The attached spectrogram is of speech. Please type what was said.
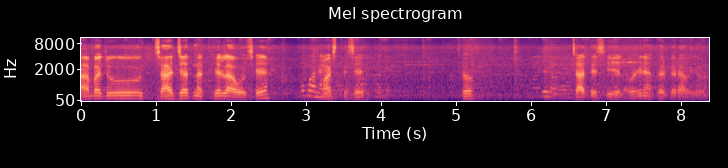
આ બાજુ જાત જાતના થેલાઓ છે. મસ્ત છે. જો. જાતે સીએલા હોય ને, ઘર ઘર આવે એવા.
